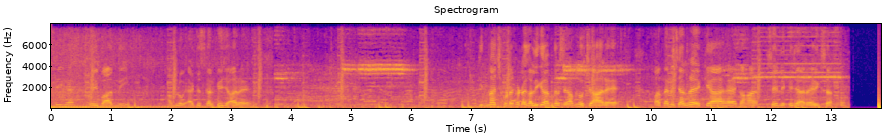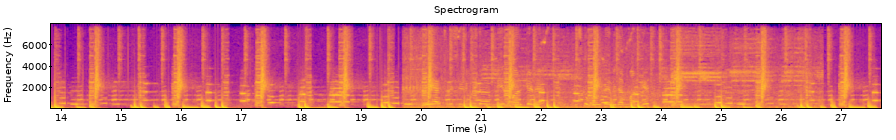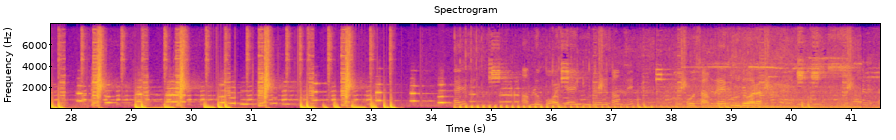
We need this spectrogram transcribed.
ठीक है, कोई बात नहीं। हम लोग एडजस्ट करके जा रहे हैं। कितना छोटा छोटा गली के अंदर से हम लोग जा रहे हैं। पता नहीं चल रहा है क्या है, कहाँ से लेके जा रहा है रिक्शा। ये एक्चुअली सिलीगुड़ी का मेन मार्केट है इसको बोलते हैं विधान मार्केट सामने। गुरुद्वारा।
